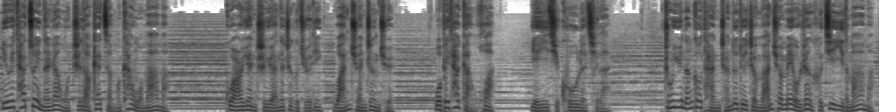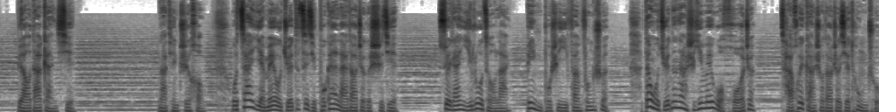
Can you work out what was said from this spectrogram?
因为他最能让我知道该怎么看我妈妈。孤儿院职员的这个决定完全正确，我被他感化，也一起哭了起来。终于能够坦诚地对着完全没有任何记忆的妈妈表达感谢。那天之后，我再也没有觉得自己不该来到这个世界。虽然一路走来并不是一帆风顺，但我觉得那是因为我活着。才会感受到这些痛楚，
